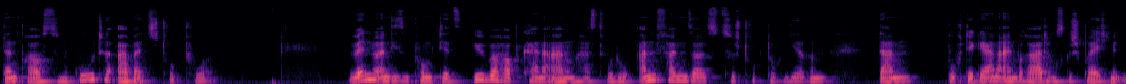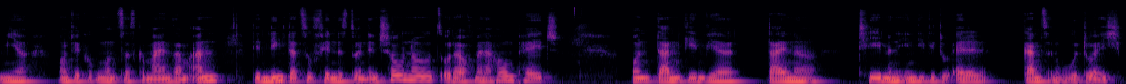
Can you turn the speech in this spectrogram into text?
dann brauchst du eine gute Arbeitsstruktur. Wenn du an diesem Punkt jetzt überhaupt keine Ahnung hast, wo du anfangen sollst zu strukturieren, dann buch dir gerne ein Beratungsgespräch mit mir und wir gucken uns das gemeinsam an. Den Link dazu findest du in den Show Notes oder auf meiner Homepage und dann gehen wir deine Themen individuell ganz in Ruhe durch.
